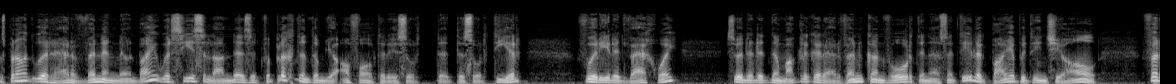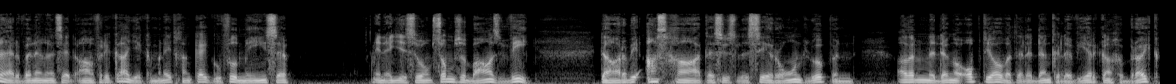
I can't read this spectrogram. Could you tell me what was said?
Ons praat oor herwinning. Nou in baie oorseese lande is dit verpligtend om jou afval te resort te sorteer voor jy dit weggooi sodat dit nou makliker herwin kan word en daar is natuurlik baie potensiaal vir herwinning in Suid-Afrika. Jy kan maar net gaan kyk hoeveel mense en jy so soms so baas wie daar by asgate soos hulle sê rondloop en allerlei dinge optel wat hulle dink hulle weer kan gebruik.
